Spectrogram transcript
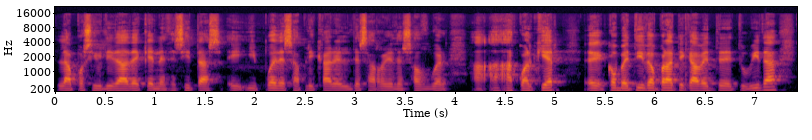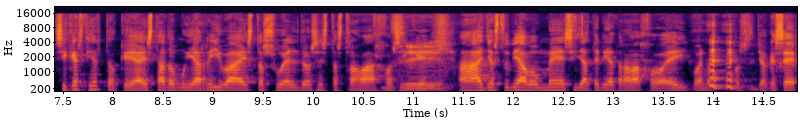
la posibilidad de que necesitas y, puedes aplicar el desarrollo de software a, cualquier eh, cometido prácticamente de tu vida. Sí que es cierto que ha estado muy arriba estos sueldos, estos trabajos, y que, ah, yo estudiaba un mes y ya tenía trabajo. Bueno, pues yo qué sé,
